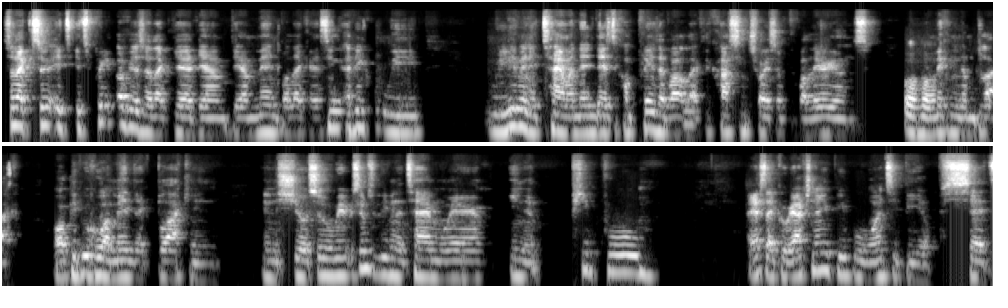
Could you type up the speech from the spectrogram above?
So like, so it's it's pretty obvious that like yeah, they are they are men, but like I think I think we we live in a time, and then there's the complaint about like the casting choice of the Valyrians, uh-huh. making them black, or people who are made like black in in the show. So we seem to live in a time where you know people, I guess like reactionary people want to be upset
